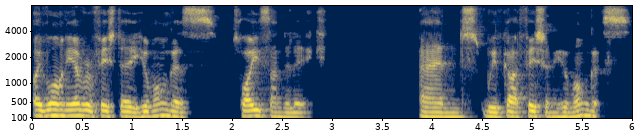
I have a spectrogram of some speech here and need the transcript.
I've only ever fished a humongous twice on the lake, and we've got fish in a humongous.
